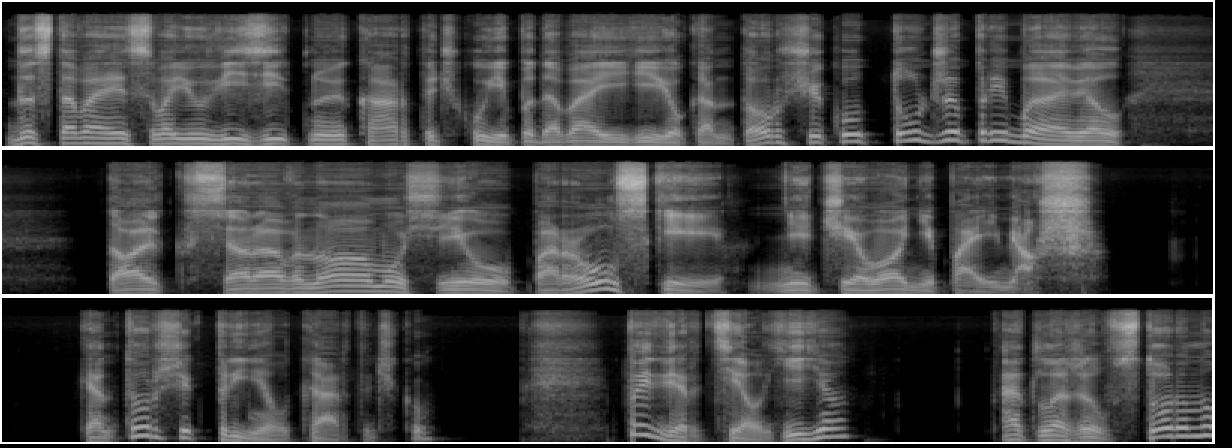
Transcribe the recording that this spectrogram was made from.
доставая свою визитную карточку и подавая ее конторщику, тут же прибавил «Только все равно, мусью, по-русски ничего не поймешь». Конторщик принял карточку, повертел ее, отложил в сторону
